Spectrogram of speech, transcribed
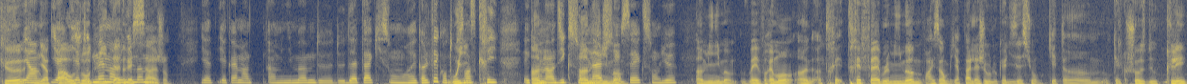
qu'il n'y a, a, a, pas aujourd'hui d'adressage il y, a quand même un, minimum de, data qui sont récoltées quand on s'inscrit et qu'on indique son âge, son sexe, son lieu. Un minimum, mais vraiment un, très, très faible minimum. Par exemple, il n'y a pas la géolocalisation, qui est un, quelque chose de clé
